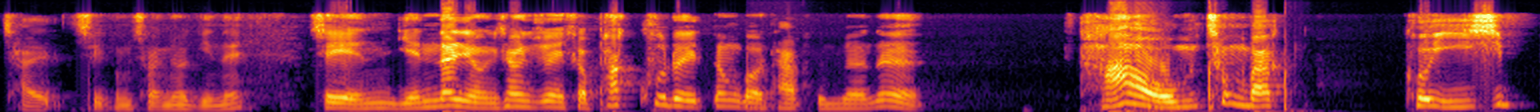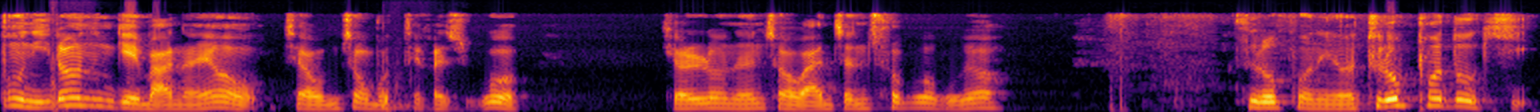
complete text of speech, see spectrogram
잘 지금 저녁이네. 제 옛, 옛날 영상 중에서 파쿠르 했던 거 다 보면은 다 엄청 막 거의 20분 이러는 게 많아요. 제가 엄청 못해가지고 결론은 저 완전 초보고요. 드로퍼네요. 드로퍼도 기,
